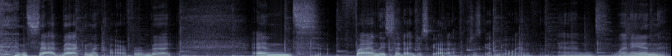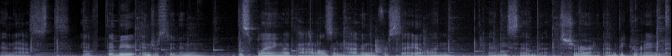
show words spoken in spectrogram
and sat back in the car for a bit and finally said I just gotta just gotta go in and went in and asked if they'd be interested in displaying my paddles and having them for sale and and he said sure that'd be great.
